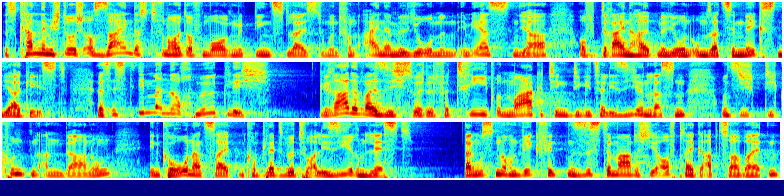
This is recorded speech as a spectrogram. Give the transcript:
Es kann nämlich durchaus sein, dass du von heute auf morgen mit Dienstleistungen von einer Million im ersten Jahr auf dreieinhalb Millionen Umsatz im nächsten Jahr gehst. Das ist immer noch möglich. Gerade weil sich zum Beispiel Vertrieb und Marketing digitalisieren lassen und sich die Kundenanbahnung in Corona-Zeiten komplett virtualisieren lässt. Dann musst du noch einen Weg finden, systematisch die Aufträge abzuarbeiten,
